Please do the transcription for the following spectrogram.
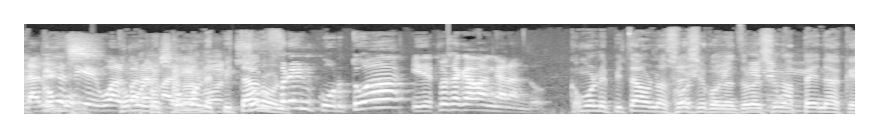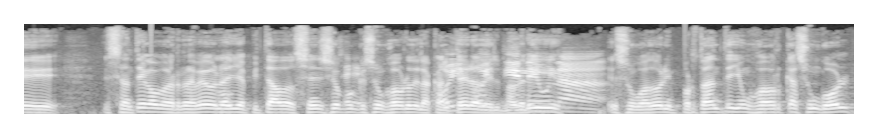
La vida sigue igual para el Madrid. Sufren Courtois y después acaban ganando. ¿Cómo le pitaron a Asensio cuando entró? Es una pena que Santiago Bernabéu le haya pitado a Asensio porque es un jugador de la cantera del Madrid, es un jugador importante y un jugador que hace un gol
